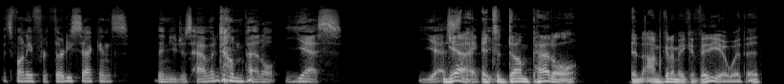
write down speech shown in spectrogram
It's funny for 30 seconds, then you just have a dumb pedal. Yes. Yes. yeah, thank it's you. a dumb pedal, and I'm going to make a video with it.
